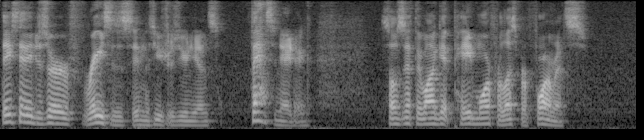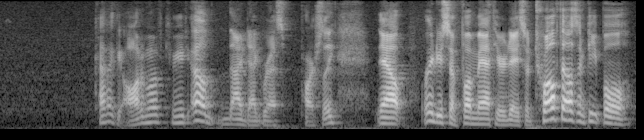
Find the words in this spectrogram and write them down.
they say they deserve raises in the teachers unions. Fascinating. It's almost as if they want to get paid more for less performance. Kind of like the automotive community. Oh, I digress partially. Now, we're going to do some fun math here today. So 12,000 people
